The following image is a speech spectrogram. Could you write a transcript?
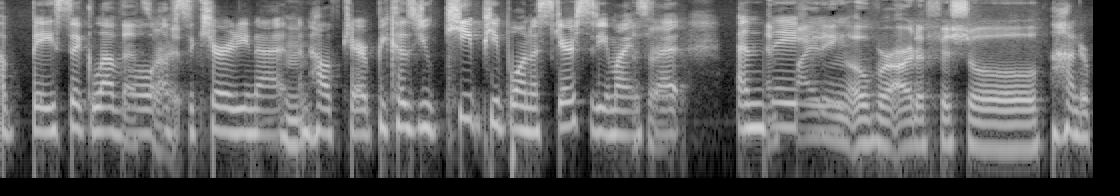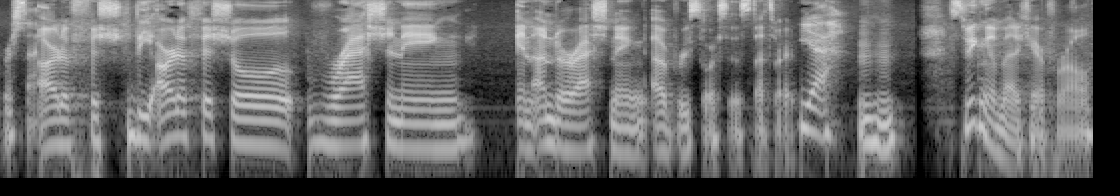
a basic level of right. Mm-hmm. security net and healthcare because you keep people in a scarcity mindset and And they fighting over artificial 100%. artificial the artificial rationing and under rationing of resources. That's right. yeah. hmm Speaking of Medicare for all,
